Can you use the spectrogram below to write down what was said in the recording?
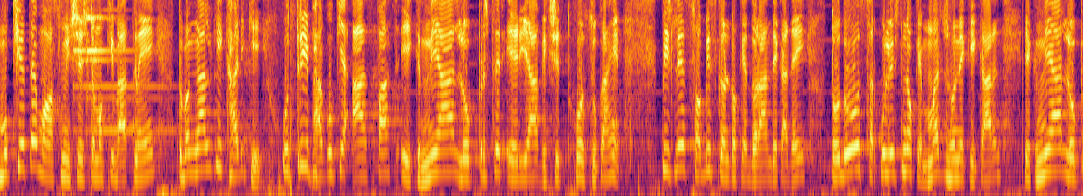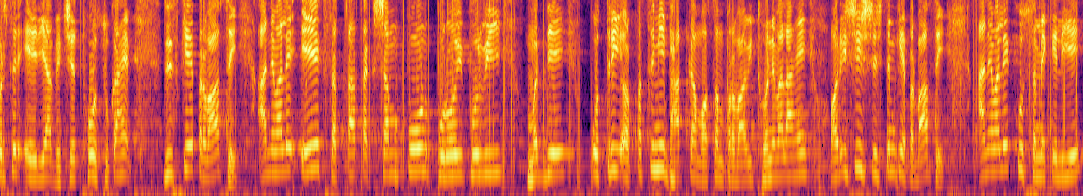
मुख्यतः मौसमी सिस्टमों की बात करें तो बंगाल की खाड़ी के उत्तरी भागों के आसपास एक नया लो प्रेशर एरिया विकसित हो चुका है। पिछले 24 घंटों के दौरान देखा जाए तो दो सर्कुलेशनों के मर्ज होने के कारण एक नया लो प्रेशर एरिया विकसित हो चुका है, जिसके प्रभाव से आने वाले एक सप्ताह तक संपूर्ण पूर्वी पूर्वी, मध्य, उत्तरी और पश्चिमी भारत का मौसम प्रभावित होने वाला है और इसी सिस्टम के प्रभाव से आने वाले कुछ समय के लिए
